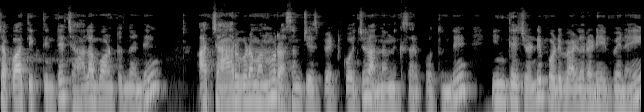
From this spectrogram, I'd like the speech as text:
చపాతీకి తింటే చాలా బాగుంటుందండి. ఆ చారు కూడా మనము రసం చేసి పెట్టుకోవచ్చు అన్నంకి సరిపోతుంది. ఇంతే చూడండి పొడి బ్యాళ్ళు రెడీ అయిపోయినాయి.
